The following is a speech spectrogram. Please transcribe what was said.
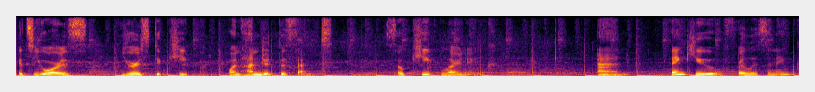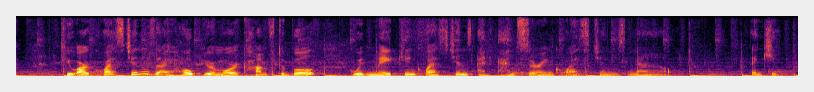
It's yours, yours to keep 100%. So keep learning. And thank you for listening to our questions. I hope you're more comfortable with making questions and answering questions now. Thank you.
